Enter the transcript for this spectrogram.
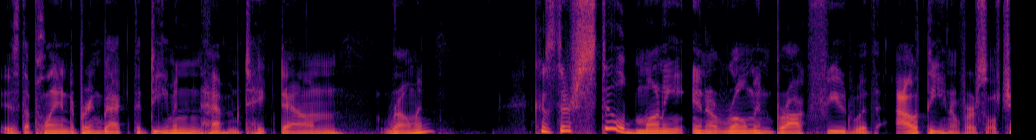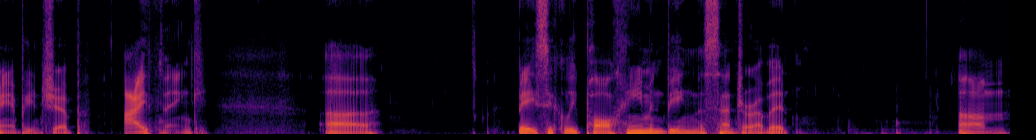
Is the plan to bring back the demon and have him take down Roman? Because there's still money in a Roman Brock feud without the Universal Championship, I think. Uh, basically, Paul Heyman being the center of it. Um,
